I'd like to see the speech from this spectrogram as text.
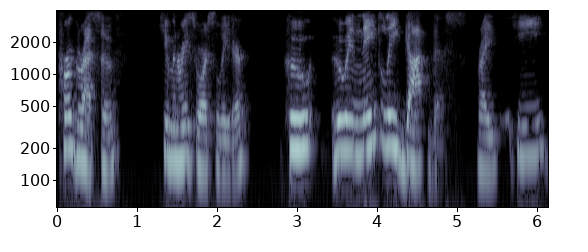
progressive human resource leader who who innately got this right? He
